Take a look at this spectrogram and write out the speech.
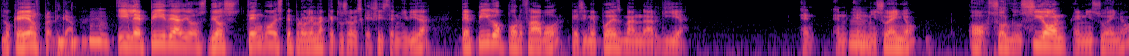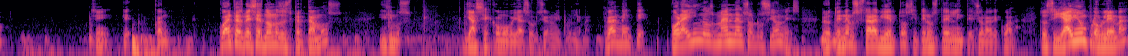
lo que hemos platicado. Y le pide a Dios, Dios, tengo este problema que tú sabes que existe en mi vida, te pido por favor que si me puedes mandar guía en, en- en Mm. mi sueño o solución en mi sueño. ¿Sí? Que ¿Cuántas veces no nos despertamos y decimos, ya sé cómo voy a solucionar mi problema. Realmente, por ahí nos mandan soluciones, pero tenemos que estar abiertos y tenemos que tener la intención adecuada. Entonces, si hay un problema,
